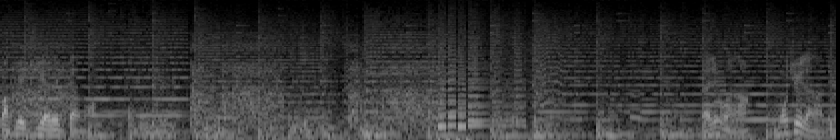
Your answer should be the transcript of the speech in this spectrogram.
爆撃機ができたのは。大丈夫かな？もうちょいだなでも。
